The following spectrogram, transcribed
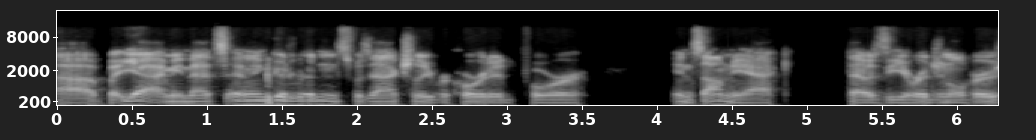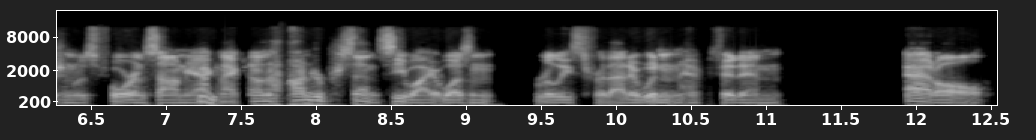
Uh, but yeah, I mean that's I think Good Riddance was actually recorded for Insomniac. That was the original version was for Insomniac, and I can 100% see why it wasn't released for that. It wouldn't have fit in at all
